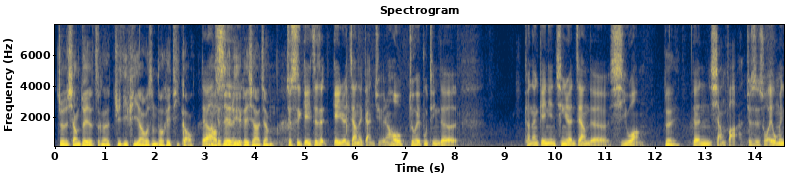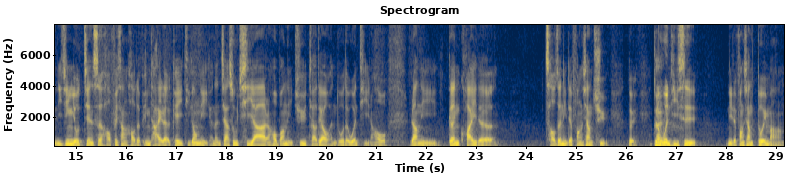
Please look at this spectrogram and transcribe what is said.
就是相对的整个 GDP 啊或什么都可以提高，对啊，然后失业率也可以下降。就是给这给人这样的感觉，然后就会不停的，可能给年轻人这样的希望对跟想法，就是说，哎、我们已经有建设好非常好的平台了，可以提供你可能加速器啊，然后帮你去挑掉很多的问题，然后让你更快的朝着你的方向去。对，对但问题是，你的方向对吗？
